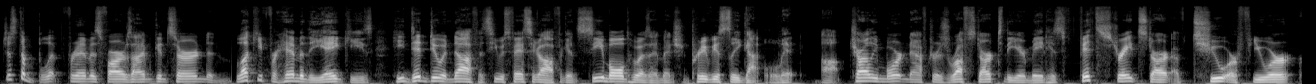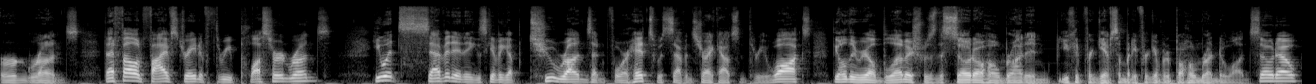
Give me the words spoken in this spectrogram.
Just a blip for him as far as I'm concerned. And lucky for him and the Yankees, he did do enough as he was facing off against Seabold, who, as I mentioned previously, got lit up. Charlie Morton, after his rough start to the year, made his fifth straight start of two or fewer earned runs. That followed five straight of three plus earned runs. He went seven innings, giving up two runs and four hits with seven strikeouts and three walks. The only real blemish was the Soto home run, and you can forgive somebody for giving up a home run to Juan Soto.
